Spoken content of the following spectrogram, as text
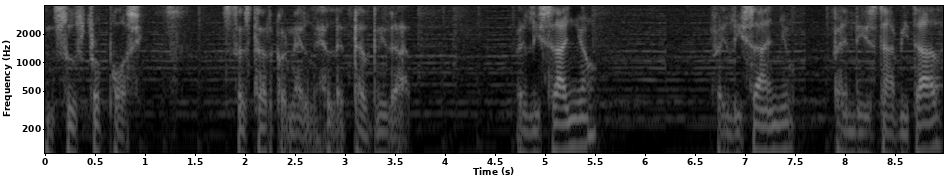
en sus propósitos, hasta estar con Él en la eternidad. Feliz año, feliz año, feliz Navidad.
